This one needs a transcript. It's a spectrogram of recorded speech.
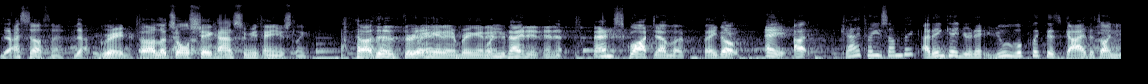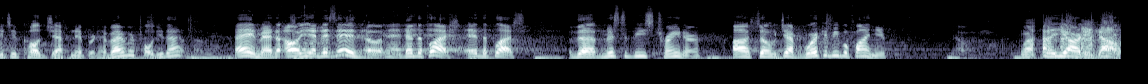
Yeah. I still think. yeah. Great. Uh, let's all shake hands simultaneously. the three. Bring it in, bring it We're in. united in it. bench squat deadlift. Thank no, you. Hey, uh, can I tell you something? I didn't get your name. You look like this guy that's on YouTube called Jeff Nippard. Have I ever told you that? Hey, man. Oh, yeah, this is uh, in the flesh. In the flesh. The Mr. Beast trainer. Uh, so, Jeff, where can people find you? Well, you already know.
